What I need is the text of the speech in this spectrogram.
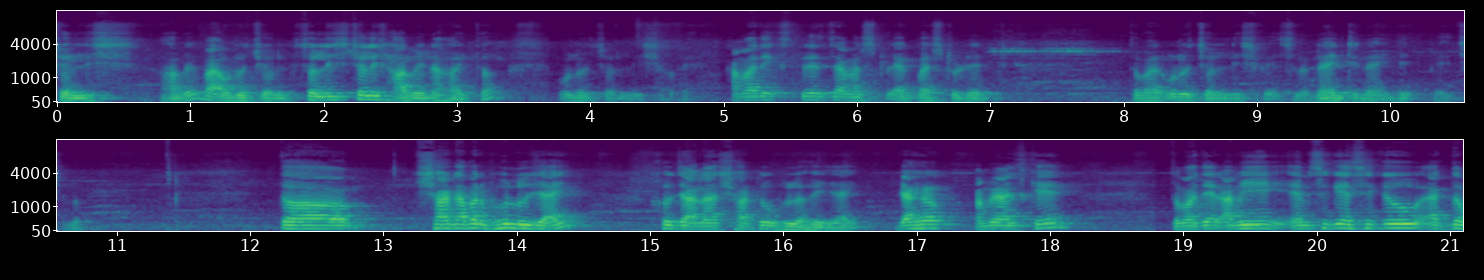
চল্লিশ হবে বা উনচল্লিশ, চল্লিশ চল্লিশ হবে না হয়তো, উনচল্লিশ হবে। আমার এক্সপিরিয়েন্স আমার একবার স্টুডেন্ট তোমার উনচল্লিশ পেয়েছিল নাইনটি নাইনে পেয়েছিল। তো শর্ট আবার ভুলও যায়, খুব জানা শর্টও ভুল হয়ে যায়। যাই হোক, আমি আজকে তোমাদের, আমি এমসিকে এসেকেও একদম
